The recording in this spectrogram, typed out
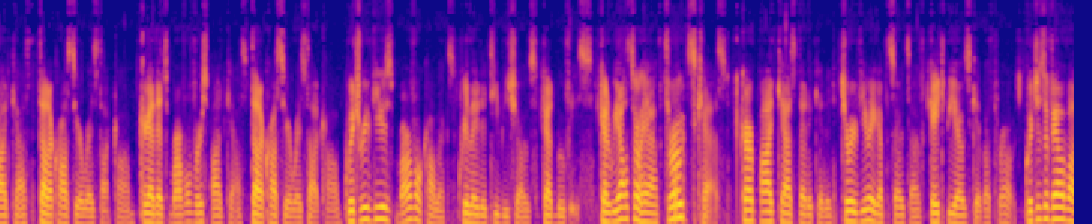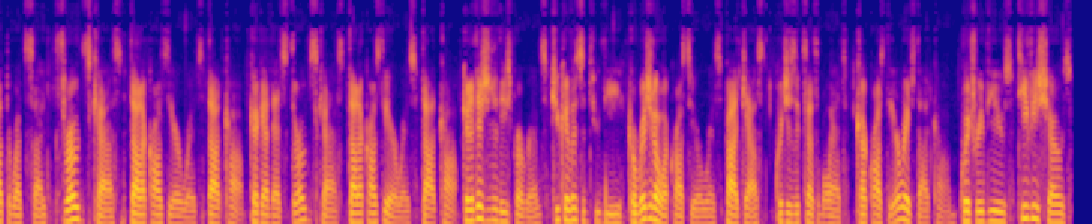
podcast.acrosstheairwaves.com. Again, that's Marvelverse podcast.acrosstheairwaves.com, which reviews Marvel Comics related TV shows and movies. And we also have Thrones Cast, our podcast dedicated to reviewing episodes of HBO's Game of Thrones, which is available at the website thronescast.acrosstheairwaves.com. Again, that's thronescast.acrosstheairwaves.com. In addition to these programs, you can listen to the original Across the Airwaves podcast, which is accessible at acrosstheairwaves.com, which reviews TV shows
